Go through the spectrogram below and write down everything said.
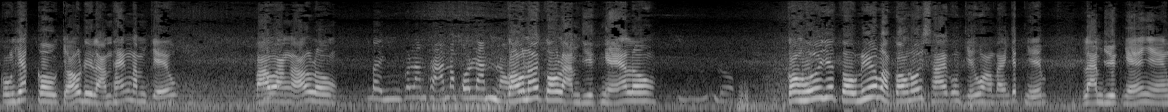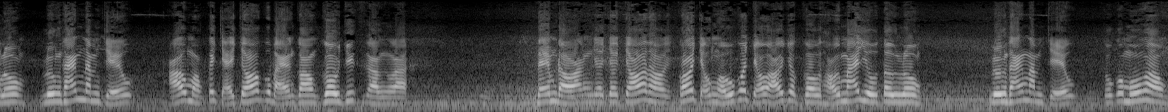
Con dắt cô chỗ đi làm tháng 5 triệu. Bao ăn ở luôn. Bệnh có làm tháng mà cô làm nổi con nói cô làm việc nhẹ luôn. Được. Con hứa với cô nếu mà con nói sai con chịu hoàn toàn trách nhiệm. Làm việc nhẹ nhàng luôn. Lương tháng 5 triệu. Ở một cái chạy chó của bạn con cô chỉ cần là đem đồ ăn cho, cho chó thôi. Có chỗ ngủ có chỗ ở cho cô thoải mái vô tư luôn lương tháng 5 triệu. Cô có muốn không?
